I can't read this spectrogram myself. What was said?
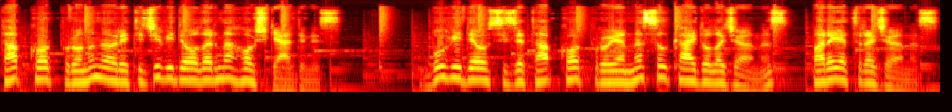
Tapcorp Pro'nun öğretici videolarına hoş geldiniz. Bu video size Tapcorp Pro'ya nasıl kaydolacağınız, para yatıracağınız,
